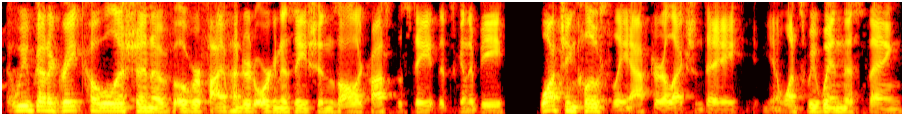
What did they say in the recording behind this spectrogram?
We've got a great coalition of over 500 organizations all across the state that's going to be watching closely after Election Day. You know, once we win this thing,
